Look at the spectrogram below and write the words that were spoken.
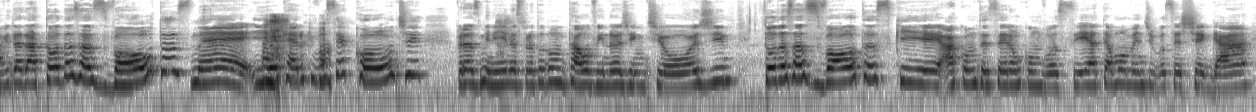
vida dá todas as voltas, né? E eu quero que você conte para as meninas, para todo mundo que tá ouvindo a gente hoje, todas as voltas que aconteceram com você até o momento de você chegar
